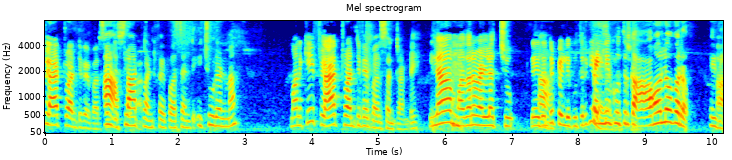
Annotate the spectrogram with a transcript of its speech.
flat twenty five percent flat twenty five percent ఇది చూడండి మ్యామ్. మనకి ఫ్లాట్ ట్వంటీ ఫైవ్ పర్సెంట్ అండి. ఇలా మదర్ వెళ్ళొచ్చు లేదంటే పెళ్ళి కూతురికి పెళ్ళి కూతురుకి ఆల్ ఓవర్ ఇది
